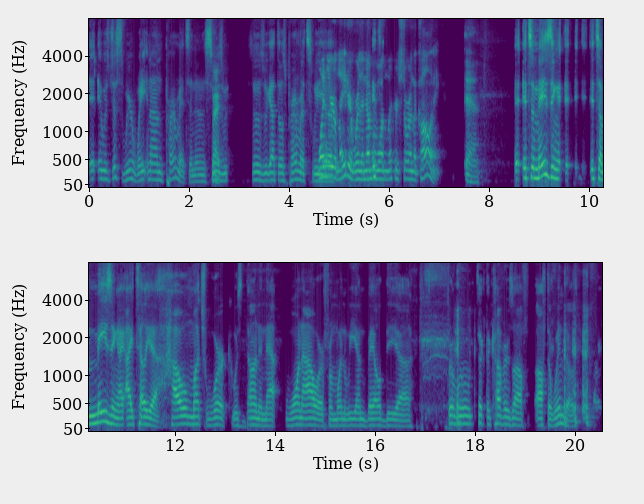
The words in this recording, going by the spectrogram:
it, it was just we were waiting on permits and then as soon Right. as we as soon as we got those permits we One uh, year later, we're the number one liquor store in the colony. yeah. it- it's amazing it- it- it's amazing I, I tell you how much work was done in that one hour from when we unveiled the uh from when we took the covers off off the windows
